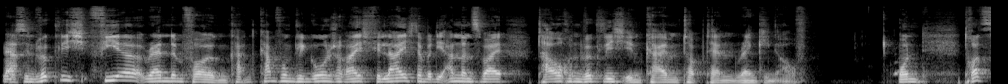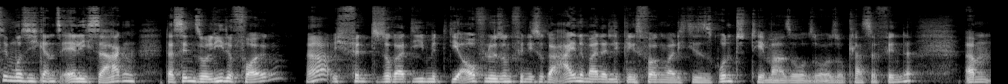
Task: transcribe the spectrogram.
Ja. Das sind wirklich vier random Folgen. Kampf um Klingonische Reich vielleicht, aber die anderen zwei tauchen wirklich in keinem Top Ten Ranking auf. Und trotzdem muss ich ganz ehrlich sagen, das sind solide Folgen. Ja, ich finde sogar die mit die Auflösung finde ich sogar eine meiner Lieblingsfolgen, weil ich dieses Grundthema so so so klasse finde. Ähm,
